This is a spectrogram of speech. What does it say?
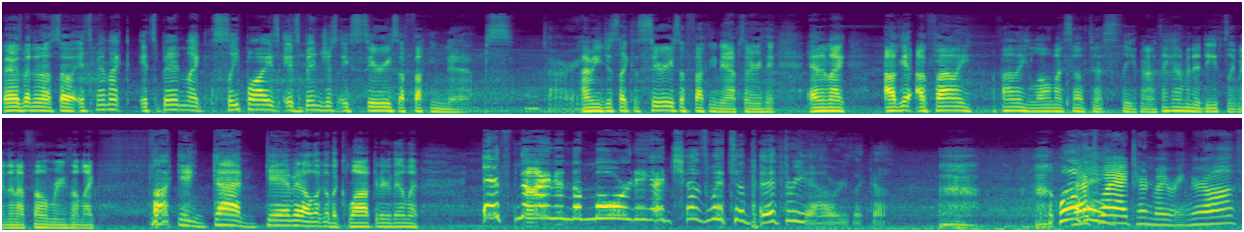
But it's been enough. So it's been like it's been like sleep wise. It's been just a series of fucking naps. Sorry. I mean, just like a series of fucking naps and everything. And then like, I'll get, I'll finally, I finally lull myself to sleep, and I think I'm in a deep sleep, and then my phone rings. I'm like, fucking god damn it! I'll look at the clock and everything. I'm like, it's nine in the morning. I just went to bed three hours ago. That's why I turned my ringer off.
